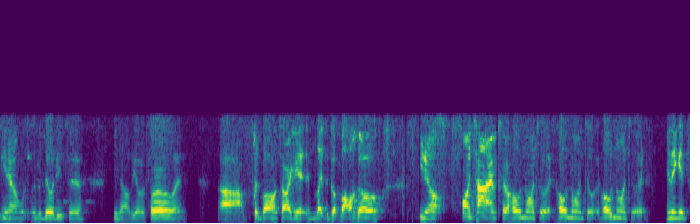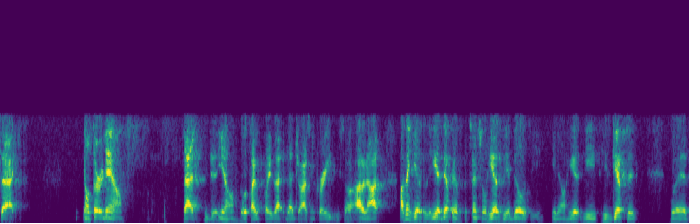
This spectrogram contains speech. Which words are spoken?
you know, his ability to, you know, be able to throw and um, put the ball on target and let the go, ball go, you know, on time instead of holding on to it, holding on to it, holding on to it, and then getting sacked on third down that you know those type of plays that that drives me crazy. So I don't know. I I think he has he definitely has the potential. He has the ability. You know he he he's gifted with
